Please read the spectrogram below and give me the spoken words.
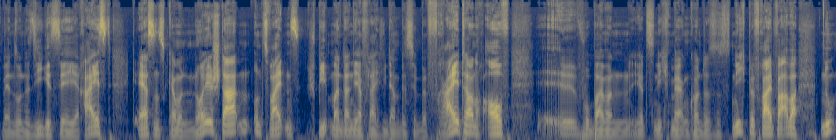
wenn so eine Siegesserie reißt. Erstens kann man eine neue starten und zweitens spielt man dann ja vielleicht wieder ein bisschen befreiter noch auf. Äh, wobei man jetzt nicht merken konnte, dass es nicht befreit war. Aber nun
